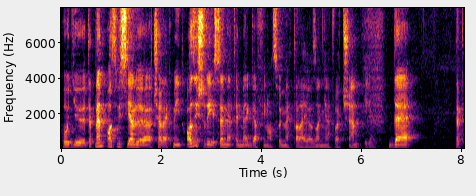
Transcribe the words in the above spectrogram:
hogy, tehát nem az viszi elő a cselekményt, az is része, mert egy McGuffin az, hogy megtalálja az anyját, vagy sem. igen. De, tehát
